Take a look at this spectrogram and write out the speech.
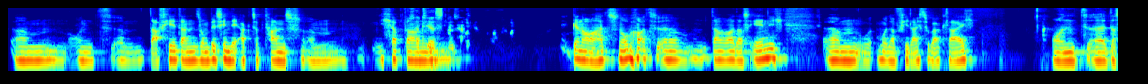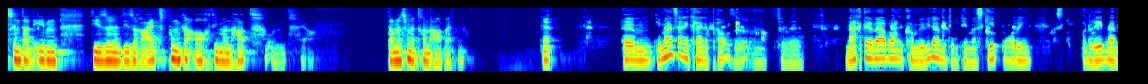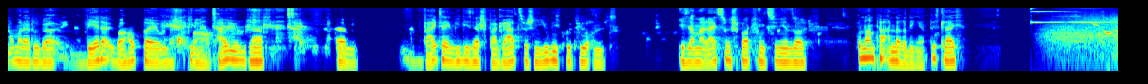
Ähm, und ähm, da fehlt dann so ein bisschen die Akzeptanz. Ähm, ich habe dann. Genau, hat Snowboard, äh, da war das ähnlich ähm, oder vielleicht sogar gleich. Und äh, das sind dann eben diese, diese Reizpunkte auch, die man hat. Und ja, da müssen wir dran arbeiten. Ja. Ähm, wir machen jetzt eine kleine Pause und äh, nach der Werbung kommen wir wieder mit dem Thema Skateboarding und reden dann auch mal darüber, wer da überhaupt bei Olympischen Spielen teilnehmen darf. Ähm, weiterhin, wie dieser Spagat zwischen Jugendkultur und, ich sag mal, Leistungssport funktionieren soll. Und noch ein paar andere Dinge. Bis gleich.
